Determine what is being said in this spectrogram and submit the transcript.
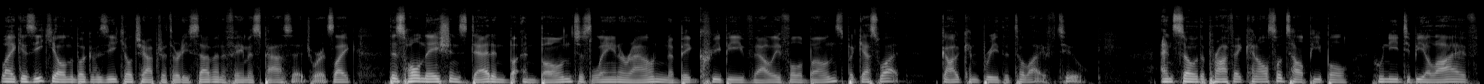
like ezekiel in the book of ezekiel chapter 37 a famous passage where it's like this whole nation's dead and, and bones just laying around in a big creepy valley full of bones but guess what god can breathe it to life too and so the prophet can also tell people who need to be alive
